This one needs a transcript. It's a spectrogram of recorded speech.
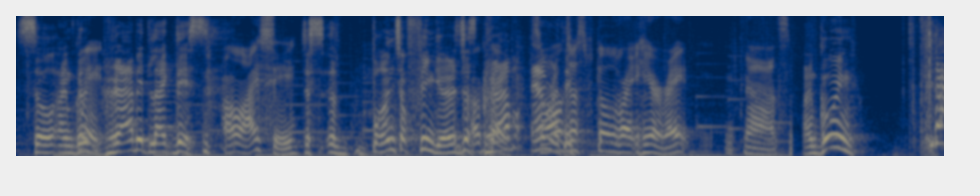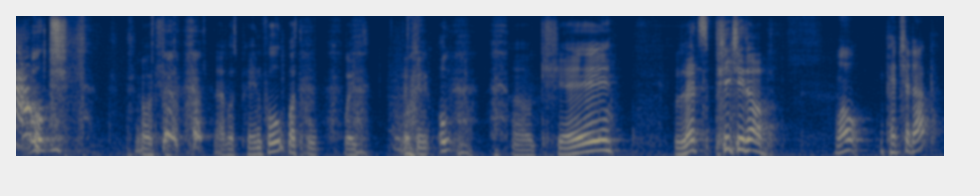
So I'm gonna Wait. grab it like this. Oh, I see. Just a bunch of fingers, just Okay, grab so everything. I'll just go right here, right? No, it's I'm going. Ouch! Okay, that was painful, but oh, wait. Me- oh, okay. Let's pitch it up. whoa. Pitch it up.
